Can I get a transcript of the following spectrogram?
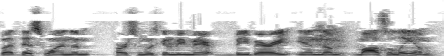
but this one, the person was going to be, mar- be buried in the mausoleum.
